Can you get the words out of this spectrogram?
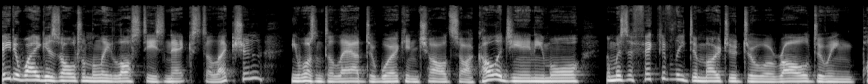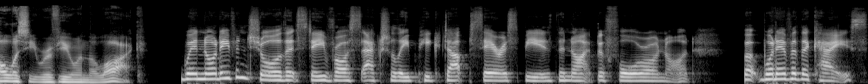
Peter Weygers ultimately lost his next election. He wasn't allowed to work in child psychology anymore and was effectively demoted to a role doing policy review and the like. We're not even sure that Steve Ross actually picked up Sarah Spiers the night before or not, but whatever the case,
